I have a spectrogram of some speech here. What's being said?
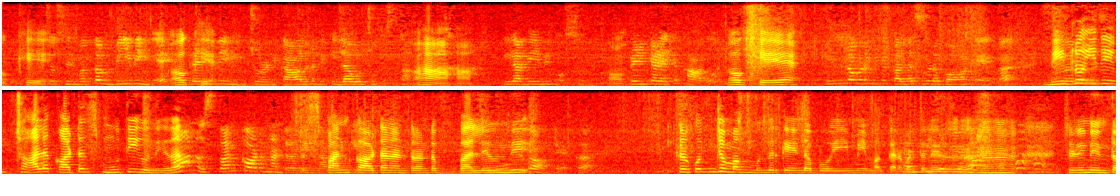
ఓకే మొత్తం వీవింగ్. వీవింగ్ చూడండి కావాలంటే మీకు ఇలా కూడా చూపిస్తాను. ఇలా వీవింగ్ వస్తుంది. ప్రింటెడ్ అయితే కాదు. ఓకే ఇందులో కూడా మీకు కలర్స్ కూడా బాగుంటాయి దీంట్లో ఇది చాలా కాటన్ స్మూతీగా ఉంది కదా? స్పన్ కాటన్ అంటారు. స్పన్ కాటన్ అంటారంట భలే ఉంది. ఇక్కడ కొంచెం మాకు ముందరికి ఏంటి అబ్బోయి మేము మాకు కనబడతలేదు. చూడండి ఎంత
